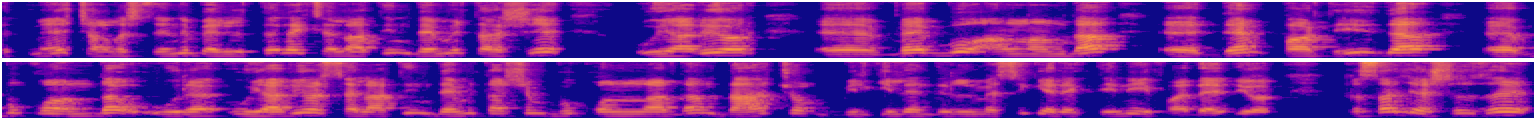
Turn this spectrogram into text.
etmeye çalıştığını belirterek Selahattin Demirtaş'ı uyarıyor e, ve bu anlamda e, Dem Parti'yi de e, bu konuda uyarıyor. Selahattin Demirtaş'ın bu konulardan daha çok bilgilendirilmesi gerektiğini ifade ediyor. Kısacası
